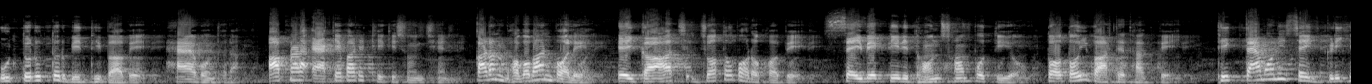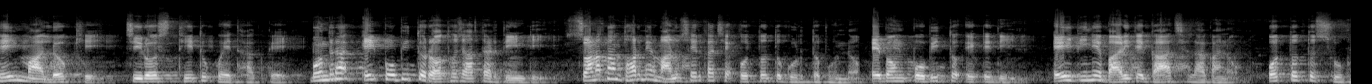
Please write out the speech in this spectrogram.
উত্তরোত্তর বৃদ্ধি পাবে। হ্যাঁ বন্ধুরা আপনারা একেবারে ঠিকই শুনছেন। কারণ ভগবান বলেন, এই গাছ যত বড় হবে, সেই ব্যক্তির ধন সম্পত্তিও ততই বাড়তে থাকবে। ঠিক তেমনই সেই গৃহেই মা লক্ষ্মী চিরস্থিত হয়ে থাকবে। বন্ধুরা, এই পবিত্র রথযাত্রার দিনটি সনাতন ধর্মের মানুষের কাছে অত্যন্ত গুরুত্বপূর্ণ এবং পবিত্র একটি দিন। এই দিনে বাড়িতে গাছ লাগানো অত্যন্ত শুভ।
